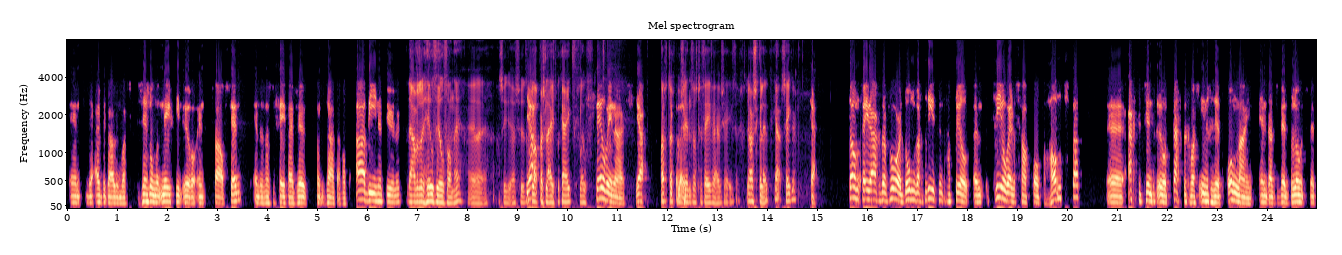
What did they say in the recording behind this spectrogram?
en de uitbetaling was 619 euro en 12 cent. En dat was de V75 van zaterdag op AB natuurlijk. Daar was er heel veel van, hè? Uh, als, je, als je de ja. klapperslijst bekijkt, geloof ik. Veel winnaars, ja. 80% was de V75. Hartstikke leuk, ja, zeker. Ja. Dan twee dagen daarvoor, donderdag 23 april, een trio-weddenschap op Handstad. Uh, 28,80 euro was ingezet online en dat werd beloond met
